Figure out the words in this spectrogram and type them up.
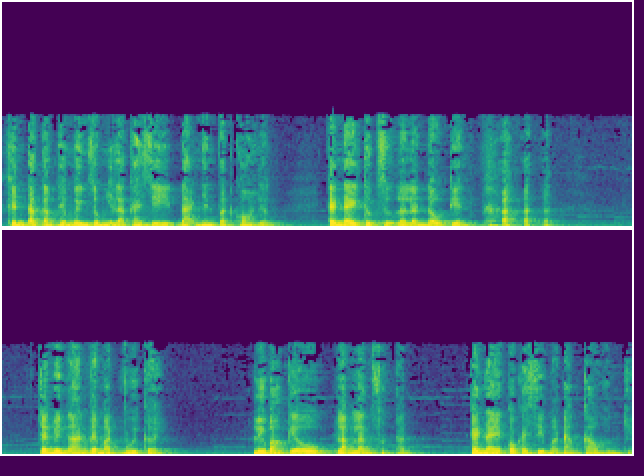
Khiến ta cảm thấy mình giống như là cái gì đại nhân vật khó lường. Cái này thực sự là lần đầu tiên. Trần Bình An về mặt vui cười. Lưu Bá Kiều lặng lặng xuất thần. Cái này có cái gì mà đáng cao hứng chứ?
